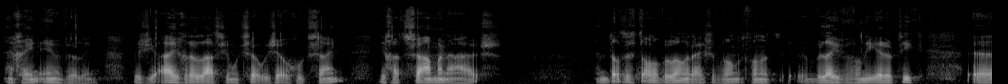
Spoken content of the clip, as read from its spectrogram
en geen invulling. Dus je eigen relatie moet sowieso goed zijn. Je gaat samen naar huis. En dat is het allerbelangrijkste van, van het beleven van die erotiek. Uh,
